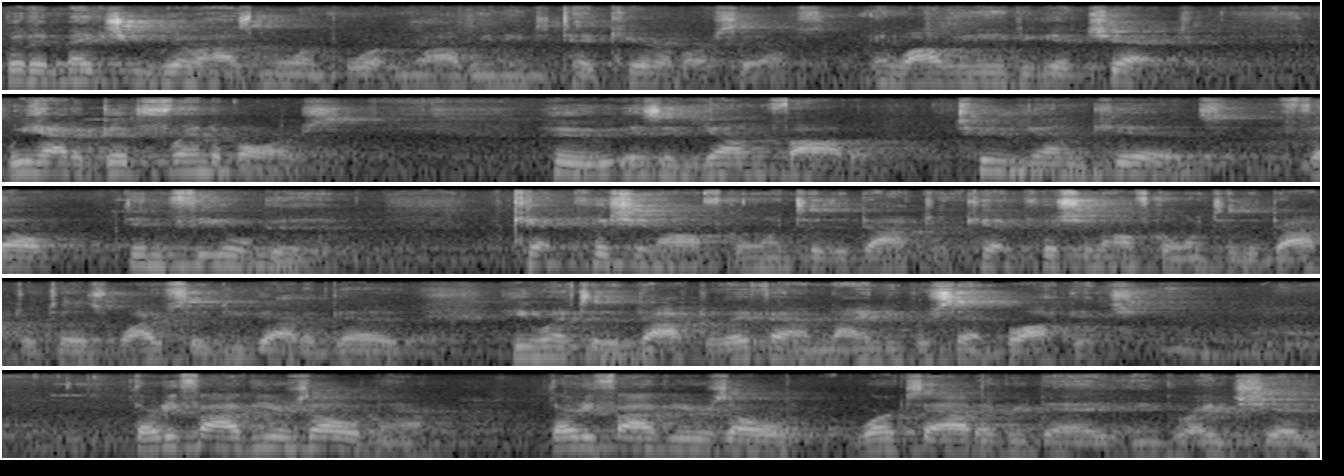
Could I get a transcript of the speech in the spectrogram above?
But it makes you realize more important why we need to take care of ourselves and why we need to get checked. We had a good friend of ours who is a young father, two young kids, felt didn't feel good. Kept pushing off going to the doctor, kept pushing off going to the doctor till his wife said, You gotta go. He went to the doctor, they found 90% blockage. 35 years old now. 35 years old, works out every day in great shape.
